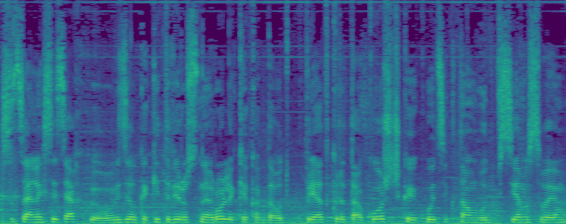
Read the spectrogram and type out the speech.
в социальных сетях видел какие-то вирусные ролики, когда вот приоткрыто окошечко, и котик там вот всем своим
